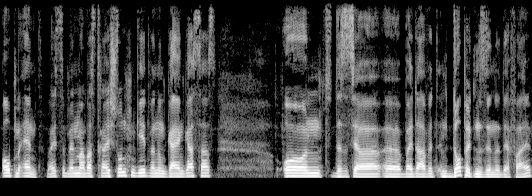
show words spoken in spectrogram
Open End. Weißt du, wenn mal was drei Stunden geht, wenn du einen geilen Gast hast. Und das ist ja äh, bei David im doppelten Sinne der Fall.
